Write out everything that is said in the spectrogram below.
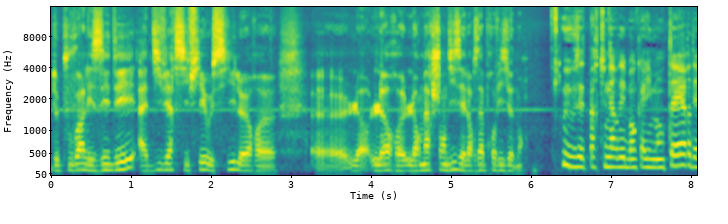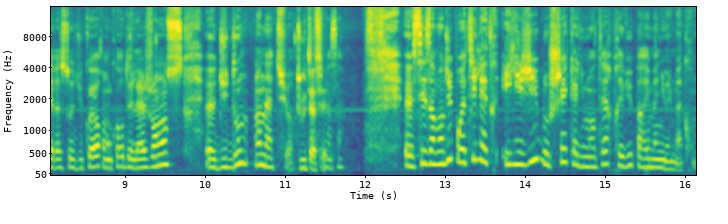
de pouvoir les aider à diversifier aussi leur, leur, leur, leur marchandises et leurs approvisionnements. Oui, vous êtes partenaire des banques alimentaires, des restos du corps, encore de l'agence du don en nature. Tout à fait. Ça. ces invendus pourraient-ils être éligibles au chèque alimentaire prévu par Emmanuel Macron?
